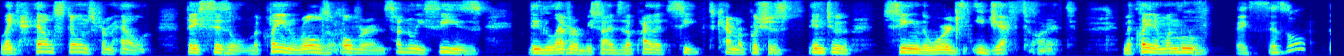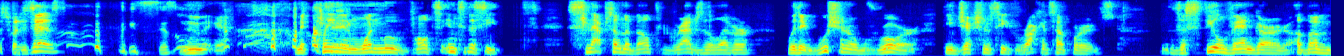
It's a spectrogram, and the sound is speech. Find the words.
like hailstones from hell. They sizzle. McClane rolls over and suddenly sees the lever beside the pilot's seat. The camera pushes into seeing the words eject on it. McClane in one move, they sizzle. that's what it says. they sizzle. Mm, McClane Okay. in one move vaults into the seat, snaps on the belt, grabs the lever. With a whoosh and a roar, the ejection seat rockets upwards. The steel vanguard above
